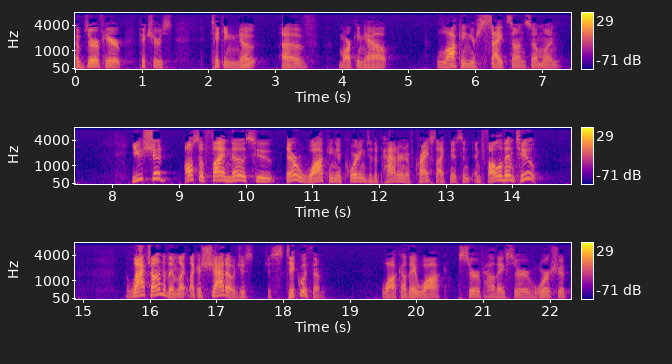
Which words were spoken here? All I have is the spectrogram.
Observe here pictures taking note of, marking out, locking your sights on someone. You should also find those who they're walking according to the pattern of Christlikeness and, and follow them too. Latch onto them like, like a shadow. Just, just stick with them. Walk how they walk, serve how they serve, worship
